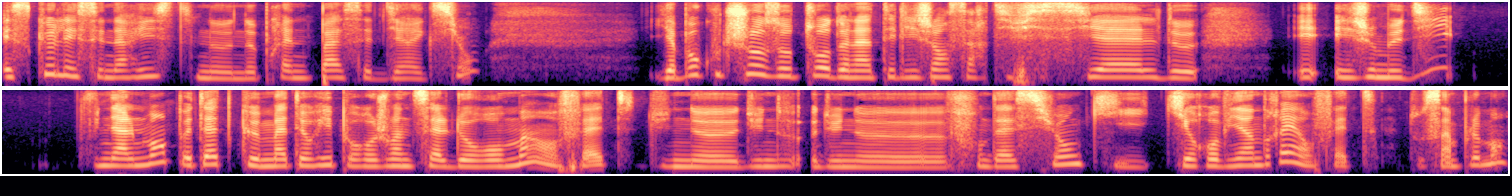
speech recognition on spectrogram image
Est-ce que les scénaristes ne, prennent pas cette direction? Il y a beaucoup de choses autour de l'intelligence artificielle. Et, je me dis, finalement, peut-être que ma théorie peut rejoindre celle de Romain, en fait, d'une fondation qui, qui, reviendrait, en fait, tout simplement.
